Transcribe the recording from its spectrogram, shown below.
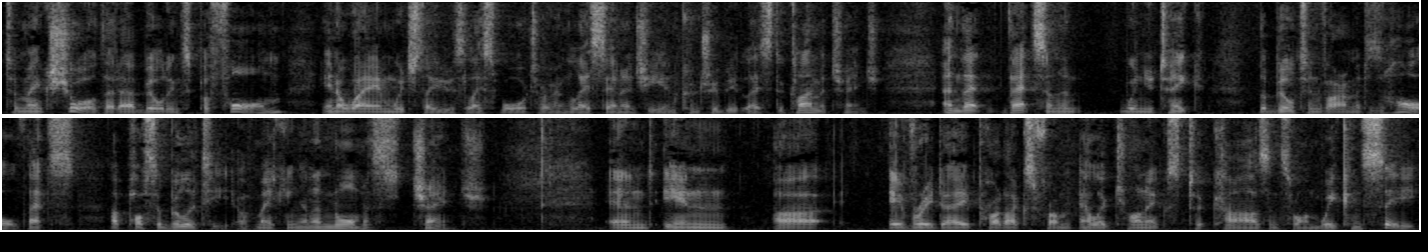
to make sure that our buildings perform in a way in which they use less water and less energy and contribute less to climate change. And that, that's an, when you take the built environment as a whole, that's a possibility of making an enormous change and in uh, everyday products from electronics to cars and so on, we can see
